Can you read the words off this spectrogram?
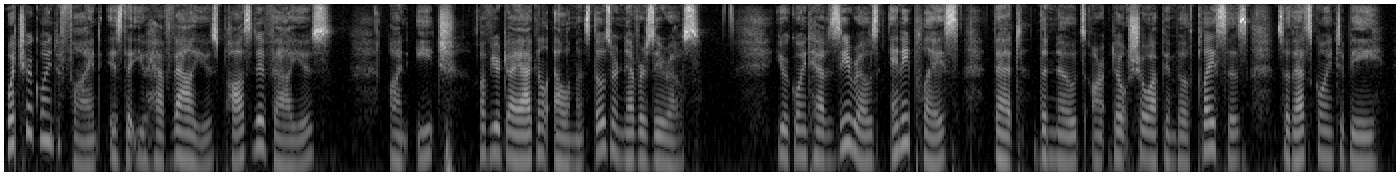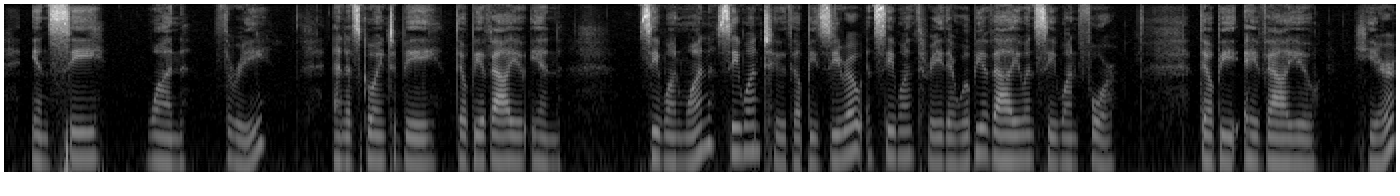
What you're going to find is that you have values, positive values, on each of your diagonal elements. Those are never zeros you're going to have zeros any place that the nodes aren't, don't show up in both places. So that's going to be in C13, and it's going to be, there'll be a value in C11, C12, there'll be 0 in C13, there will be a value in C14. There'll be a value here.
